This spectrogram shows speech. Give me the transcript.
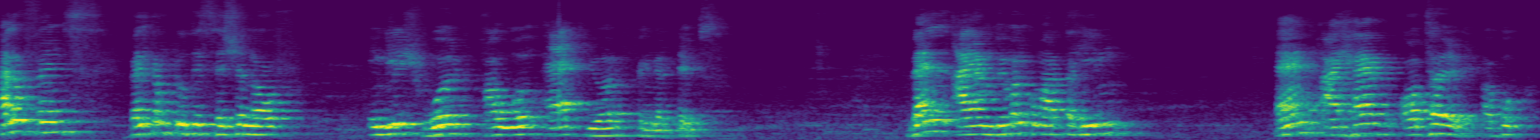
Hello friends, welcome to this session of English word power at your fingertips. Well, I am Vimal Kumar Taheem and I have authored a book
